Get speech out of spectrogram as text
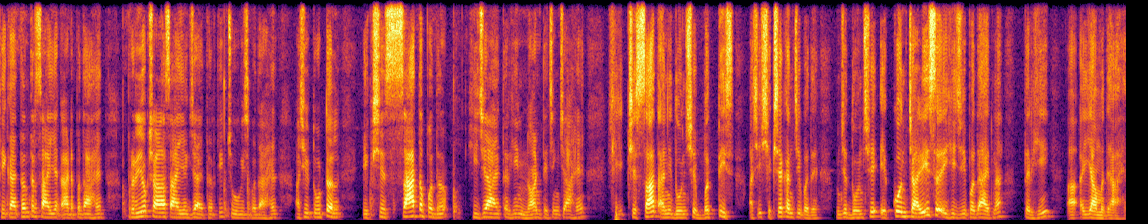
ठीक आहे? तंत्र सहाय्यक आठ पदं आहेत. प्रयोगशाळा सहाय्यक जे आहे तर ती चोवीस पदं आहेत. अशी टोटल एकशे सात पदं ही जी आहे तर ही नॉन टीचिंगची आहे. एकशे सात आणि दोनशे बत्तीस अशी शिक्षकांची पदे. म्हणजे दोनशे एकोणचाळीस ही जी पदं आहेत ना तर ही यामध्ये आहे.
